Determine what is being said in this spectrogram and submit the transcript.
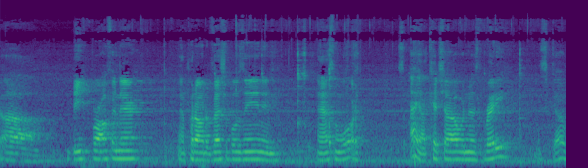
uh, beef broth in there and put all the vegetables in and add some water. So hey, I'll catch y'all when it's ready. Let's go.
